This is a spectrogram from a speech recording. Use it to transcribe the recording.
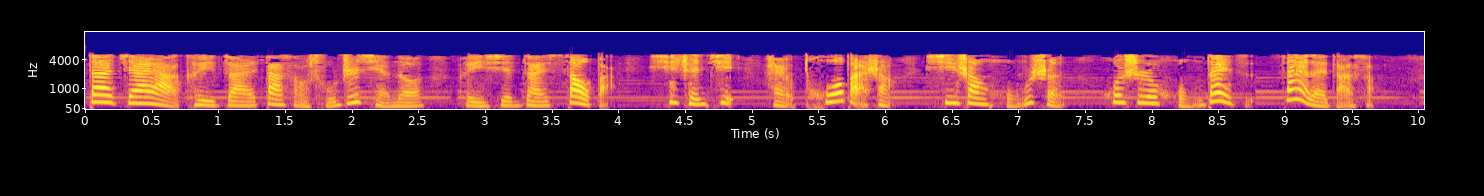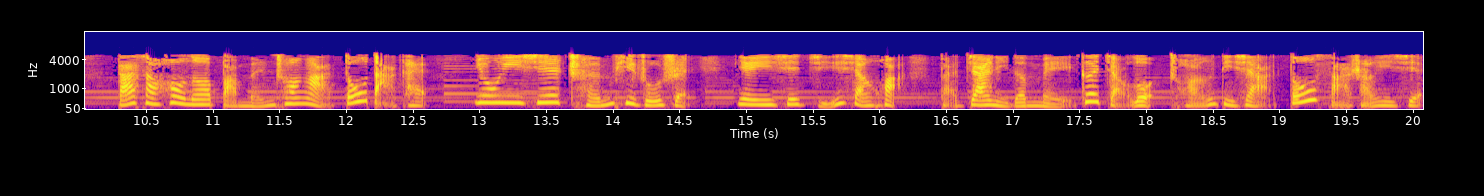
大家呀可以在大扫除之前呢，可以先在扫把、吸尘器还有拖把上系上红绳或是红带子，再来打扫。打扫后呢，把门窗啊都打开。用一些陈皮煮水，念一些吉祥话，把家里的每个角落、床底下都撒上一些，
